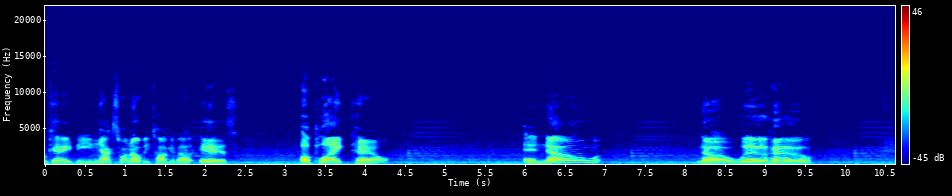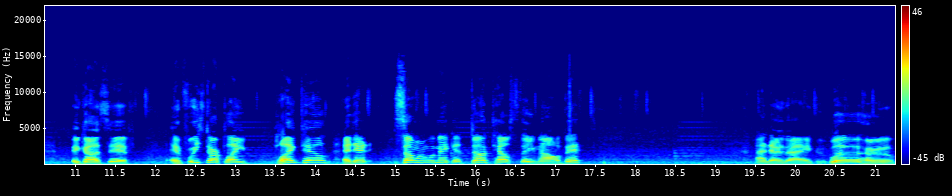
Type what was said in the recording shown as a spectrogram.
Okay, the next one I'll be talking about is A Plague Tale. And no, no, woohoo. Because if if we start playing Plague Tales and then someone would make a DuckTales theme out of it, and they're like, woohoo.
